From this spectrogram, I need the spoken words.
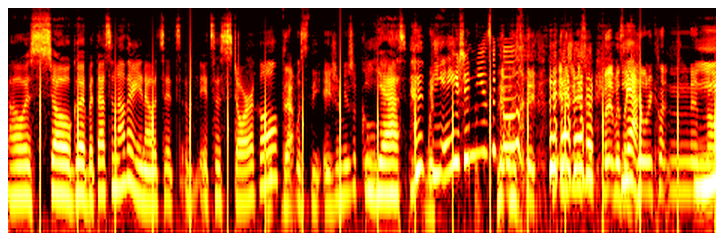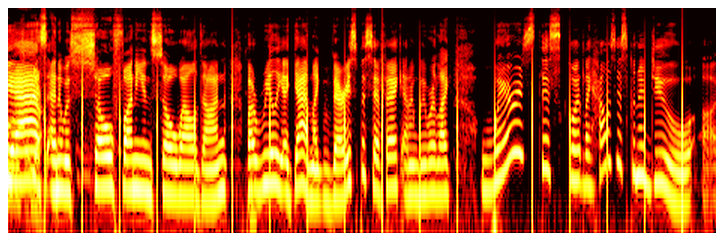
Oh, it was so good. But that's another. You know, it's it's it's historical. That was the Asian musical. Yes, the With- Asian That musical. was the, the Asian musical, but it was like Yeah. Hillary Clinton and all Yes, yeah. and it was so funny and so well done. But really, again, like very specific. And we were like, where is this going? Like, how is this going to do uh,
